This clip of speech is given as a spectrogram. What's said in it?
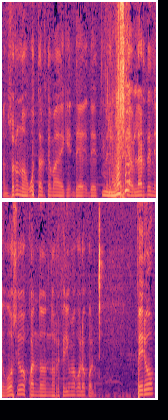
a nosotros nos gusta el tema de que de, de- hablar de negocios cuando nos referimos a Colo Colo. Pero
